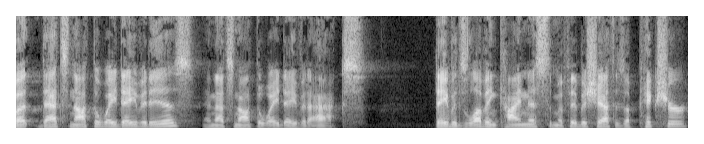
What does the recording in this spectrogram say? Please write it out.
But that's not the way David is, and that's not the way David acts. David's loving kindness to Mephibosheth is a picture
